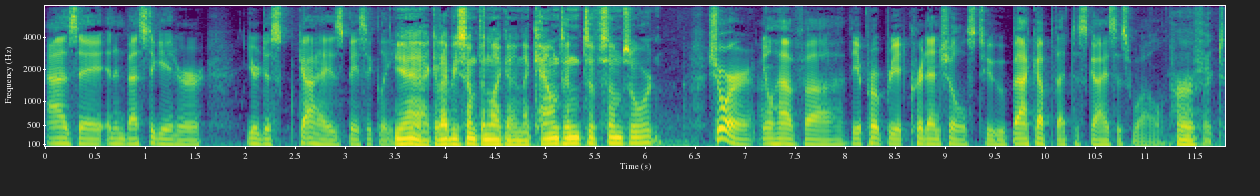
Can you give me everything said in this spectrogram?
as a an investigator, your disguise basically. Yeah, could I be something like an accountant of some sort? Sure, you'll have uh, the appropriate credentials to back up that disguise as well. Perfect.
